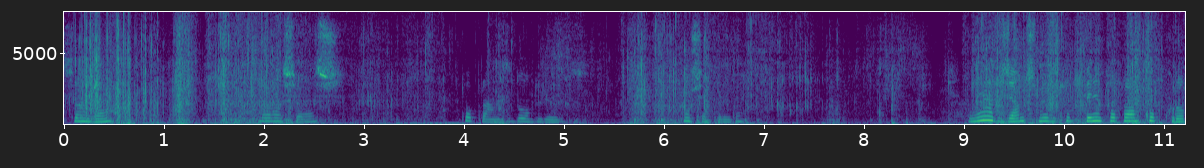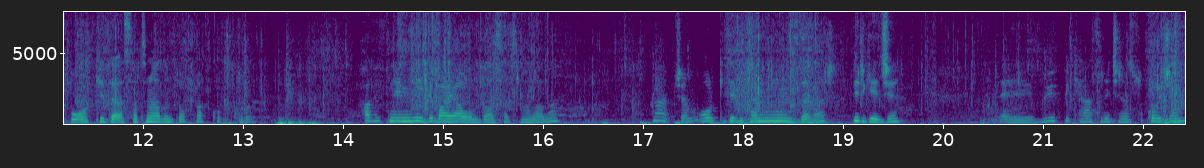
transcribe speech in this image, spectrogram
Sonra yavaş yavaş toprağımızı dolduruyoruz. Bu şekilde. Ne yapacağım? Şimdi bu top, benim toprağım kupkuru. Bu orkide satın aldığım toprak kupkuru. Hafif nemliydi. Bayağı oldu daha satın alalı. Ne yapacağım? Orkide vitaminimiz de var. Bir gece e, büyük bir kasenin içine su koyacağım.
